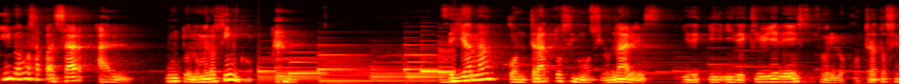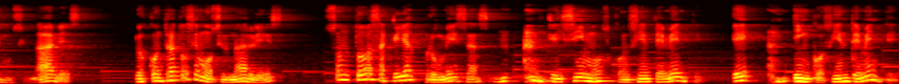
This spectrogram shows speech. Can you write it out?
Y vamos a pasar al punto número 5. Se llama contratos emocionales ¿Y de, qué viene esto sobre los contratos emocionales? Los contratos emocionales son todas aquellas promesas que hicimos conscientemente e inconscientemente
